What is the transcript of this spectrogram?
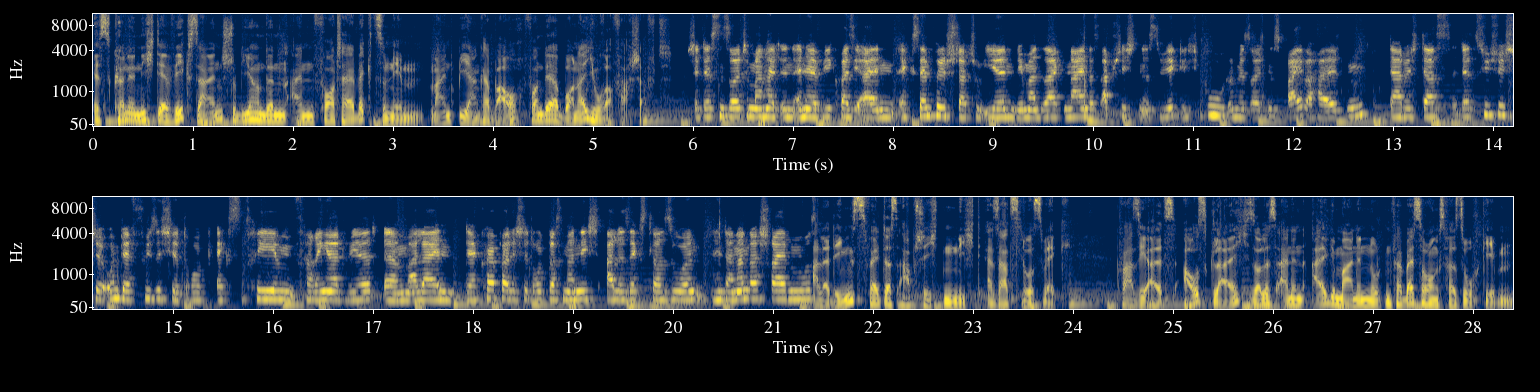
Es könne nicht der Weg sein, Studierenden einen Vorteil wegzunehmen, meint Bianca Bauch von der Bonner Jurafachschaft. Stattdessen sollte man halt in NRW quasi ein Exempel statuieren, indem man sagt, nein, das Abschichten ist wirklich gut und wir sollten es beibehalten. Dadurch, dass der psychische und der physische Druck extrem verringert wird. Ähm, allein der körperliche Druck, dass man nicht alle sechs Klausuren hintereinander schreiben muss. Allerdings fällt das Abschichten nicht ersatzlos weg. Quasi als Ausgleich soll es einen allgemeinen Notenverbesserungsversuch geben.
